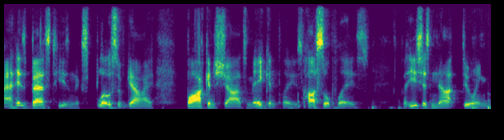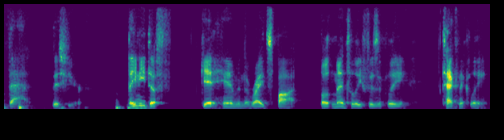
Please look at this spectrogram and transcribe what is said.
at his best. He's an explosive guy, blocking shots, making plays, hustle plays, but he's just not doing that this year. They need to f- get him in the right spot, both mentally, physically, technically.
